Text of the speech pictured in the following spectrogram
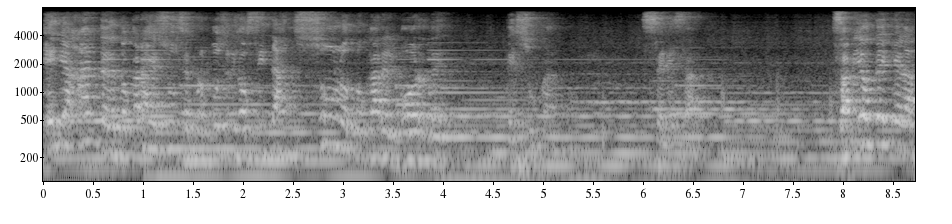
Ella antes de tocar a Jesús se propuso y dijo, si tan solo tocar el borde de su mano, seré salvo. ¿Sabía usted que la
